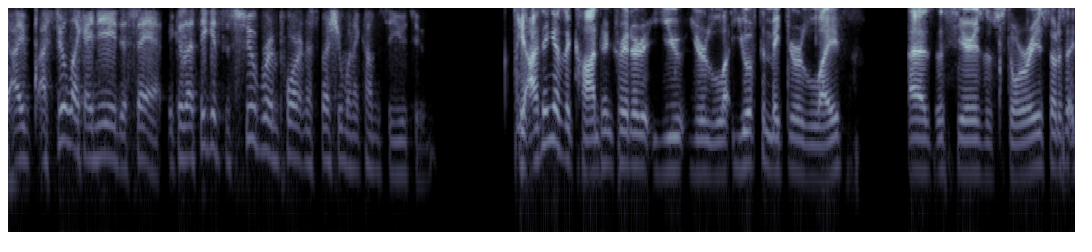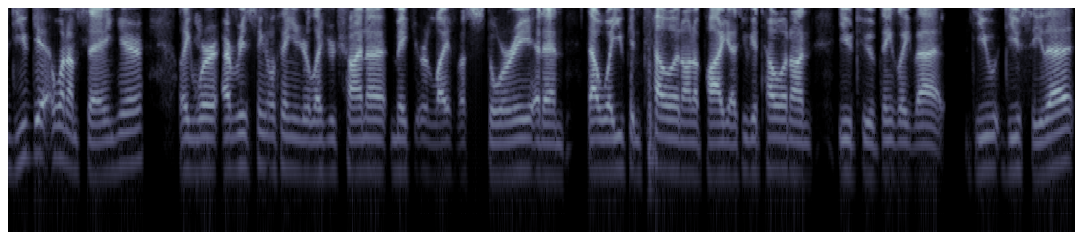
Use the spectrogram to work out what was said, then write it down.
I I feel like I needed to say it because I think it's super important, especially when it comes to YouTube. Yeah, I think as a content creator, you you're you have to make your life as a series of stories. So to say, do you get what I'm saying here? Like where every single thing in your life, you're trying to make your life a story, and then that way you can tell it on a podcast, you can tell it on YouTube, things like that. Do you do you see that?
